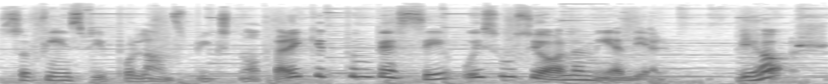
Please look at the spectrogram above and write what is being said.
så finns vi på landsbygdsnätverket.se och i sociala medier. Vi hörs!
